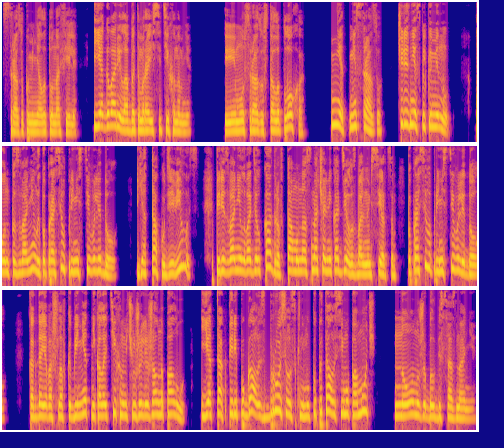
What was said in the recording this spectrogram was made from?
Сразу поменяла тон Офели. «Я говорила об этом Раисе Тихоновне». «И ему сразу стало плохо?» «Нет, не сразу. Через несколько минут. Он позвонил и попросил принести валидол. Я так удивилась. Перезвонила в отдел кадров, там у нас начальник отдела с больным сердцем, попросила принести валидол. Когда я вошла в кабинет, Николай Тихонович уже лежал на полу. Я так перепугалась, бросилась к нему, попыталась ему помочь, но он уже был без сознания.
